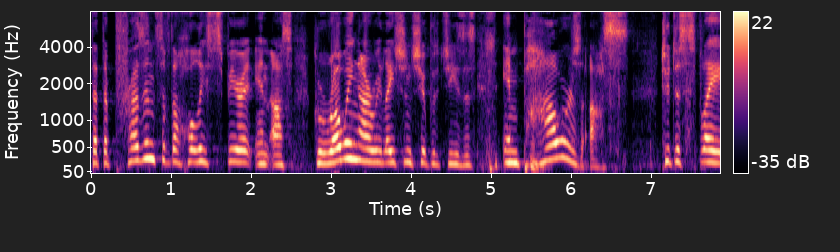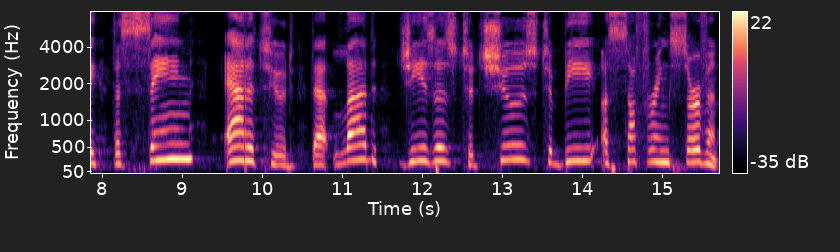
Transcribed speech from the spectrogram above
that the presence of the Holy Spirit in us, growing our relationship with Jesus, empowers us to display the same attitude that led Jesus to choose to be a suffering servant,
